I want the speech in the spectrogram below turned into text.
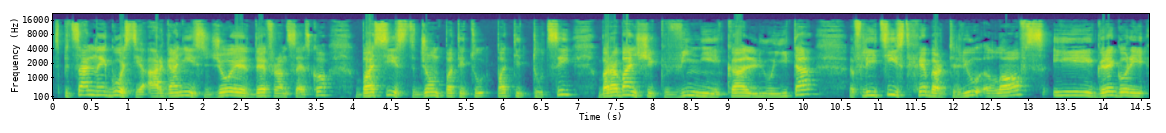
Специальные гости – органист Джоэ Де Франциско, басист Джон Патиту, Патитуци, барабанщик Винни Калюита, флейтист Хеберт Лю Ловс и Грегори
